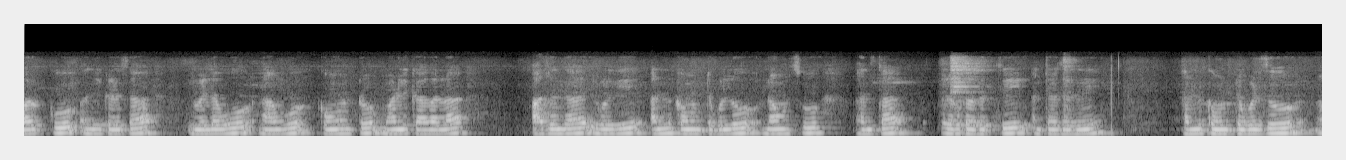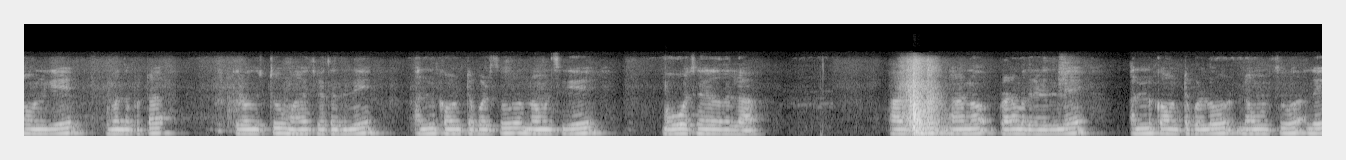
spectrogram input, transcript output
ವರ್ಕು ಅಂದರೆ ಕೆಲಸ ಇವೆಲ್ಲವೂ ನಾವು ಕೌಂಟು ಮಾಡಲಿಕ್ಕಾಗಲ್ಲ. ಆದ್ದರಿಂದ ಇವುಗಳಿಗೆ ಅನ್ಕೌಂಟಬಲ್ಲು ನೌನ್ಸು ಅಂತ ಹೇಳಬೇಕಾಗುತ್ತೆ ಅಂತ ಹೇಳ್ತಾ ಇದ್ದೀನಿ. ಅನ್ಕೌಂಟಬಲ್ಸು ಅವನಿಗೆ ಸಂಬಂಧಪಟ್ಟ ಕೆಲವೊಂದಿಷ್ಟು ಮಾಹಿತಿ ಹೇಳ್ತಾ ಇದ್ದೀನಿ. ಅನ್ಕೌಂಟಬಲ್ಸು ನೌನ್ಸ್ಗೆ ಬಹುವಚನ ಇರೋದಿಲ್ಲ. ಹಾಗೆ ನಾನು ಪ್ರಾರಂಭದಲ್ಲಿ ಹೇಳಿದ್ದೀನಿ ಅನ್ಕೌಂಟಬಲ್ಲು ನೌನ್ಸು ಅಂದರೆ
